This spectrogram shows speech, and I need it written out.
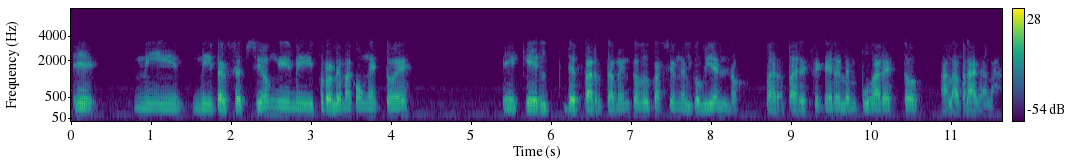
Eh, mi, mi percepción y mi problema con esto es eh, que el Departamento de Educación, el gobierno, parece querer empujar esto a la trágala,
